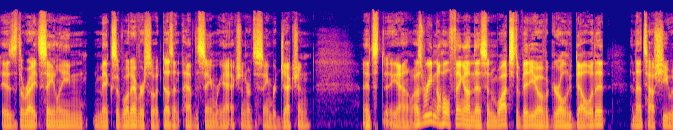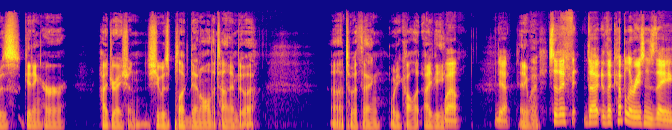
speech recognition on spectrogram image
is the right saline mix of whatever, so it doesn't have the same reaction or the same rejection. It's yeah. I was reading the whole thing on this and watched a video of a girl who dealt with it, and that's how she was getting her hydration. She was plugged in all the time to a uh, to a thing. What do you call it? IV. Wow. Yeah. Anyway, So the th- the the couple of reasons they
